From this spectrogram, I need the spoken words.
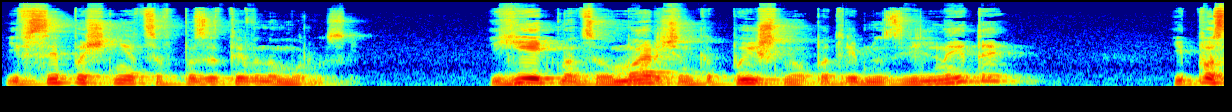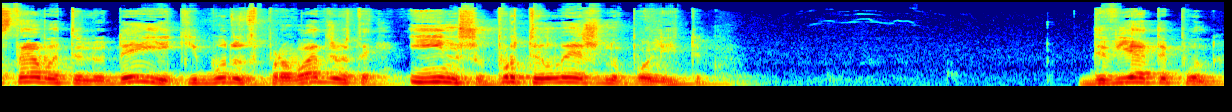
і все почнеться в позитивному руслі. Гетьманцева, Марченка, Пишного потрібно звільнити і поставити людей, які будуть впроваджувати іншу протилежну політику. Дев'ятий пункт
